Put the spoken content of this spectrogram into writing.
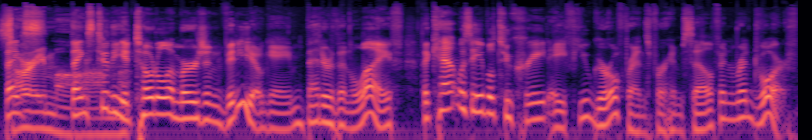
Thanks, Sorry, Mom. Thanks to the total immersion video game Better Than Life, the cat was able to create a few girlfriends for himself in Red Dwarf.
